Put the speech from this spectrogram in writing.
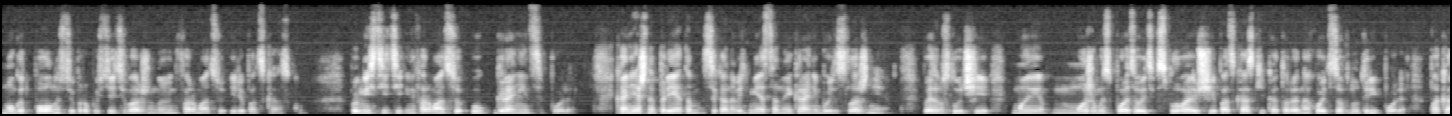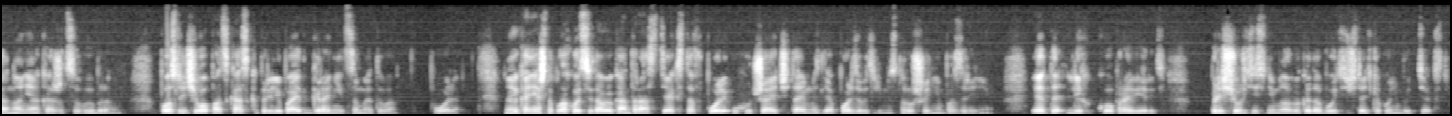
могут полностью пропустить важную информацию или подсказку. Поместите информацию у границы поля. Конечно, при этом сэкономить место на экране будет сложнее. В этом случае мы можем использовать всплывающие подсказки, которые находятся внутри поля, пока оно не окажется выбранным. После чего подсказка прилипает к границам этого поля. Ну и, конечно, плохой цветовой контраст текста в поле ухудшает читаемость для пользователей с нарушением по зрению. Это легко проверить. Прищурьтесь немного, когда будете читать какой-нибудь текст.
